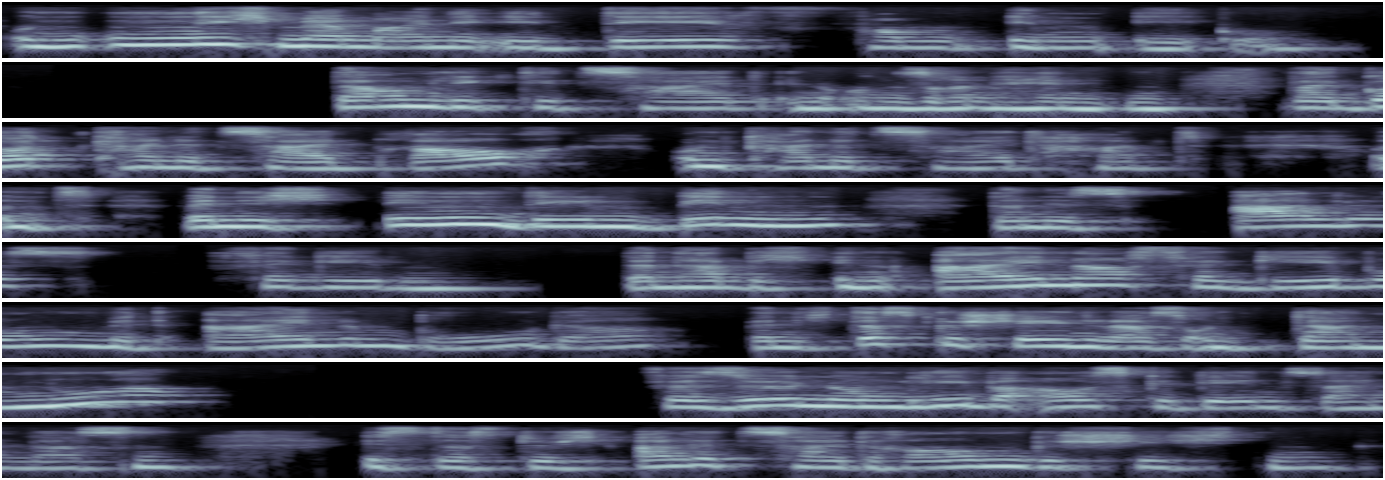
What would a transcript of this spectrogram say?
und nicht mehr meine Idee vom im Ego. Darum liegt die Zeit in unseren Händen, weil Gott keine Zeit braucht und keine Zeit hat. Und wenn ich in dem bin, dann ist alles vergeben. Dann habe ich in einer Vergebung mit einem Bruder wenn ich das geschehen lasse und da nur Versöhnung, Liebe ausgedehnt sein lassen, ist das durch alle Zeitraumgeschichten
